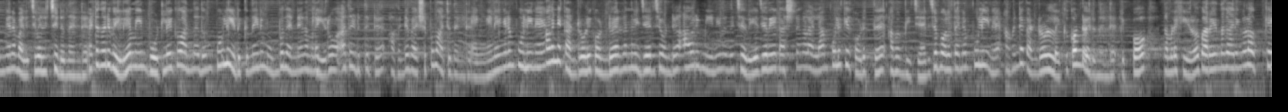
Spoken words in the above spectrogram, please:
ഇങ്ങനെ വലിച്ചു വലിച്ചിടുന്നുണ്ട്. പെട്ടെന്ന് ഒരു വലിയ മീൻ ബോട്ടിലേക്ക് വന്നതും പുലി എടുക്കുന്നതിന് മുമ്പ് തന്നെ നമ്മുടെ ഹീറോ അതെടുത്തിട്ട് അവന്റെ വിശപ്പ് മാറ്റുന്നുണ്ട്. എങ്ങനെയെങ്കിലും പുലിനെ അവന്റെ കൺട്രോളിൽ കൊണ്ടുവരണം എന്ന് വിചാരിച്ചുകൊണ്ട് ആ ഒരു മീനിൽ നിന്ന് ചെറിയ ചെറിയ കഷ്ണങ്ങളെല്ലാം പുലിക്ക് കൊടുത്ത് അവൻ വിചാരിച്ച പോലെ തന്നെ പുലിനെ അവന്റെ കൺട്രോളിലേക്ക് കൊണ്ടുവരുന്നുണ്ട്. ഇപ്പോ നമ്മുടെ ഹീറോ പറയുന്ന കാര്യങ്ങളൊക്കെ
